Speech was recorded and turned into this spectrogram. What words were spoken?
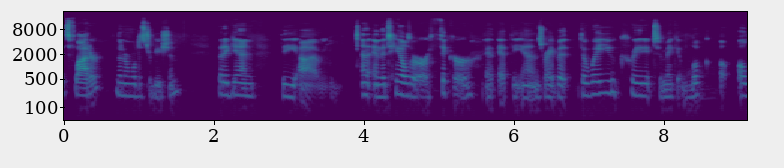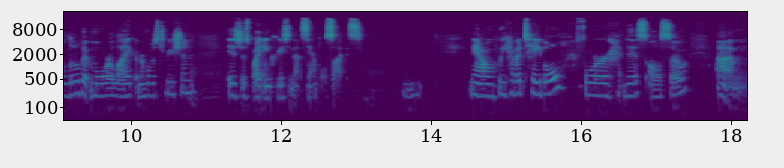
It's flatter, the normal distribution. But again, the um, and, and, the tails are, are thicker at, at, the ends, right? But the way you create it to make it look a, a, little bit more like a normal distribution is just by increasing that sample size. Now, we have a table for this also. Um,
